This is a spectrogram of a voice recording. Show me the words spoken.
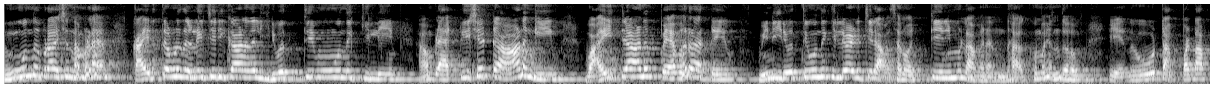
മൂന്ന് പ്രാവശ്യം നമ്മളെ കരുത്തവണ് തെളിയിച്ചിരിക്കുകയാണെങ്കിൽ ഇരുപത്തി മൂന്ന് കില്ലിയും അവൻ ബ്ലാക്ക് ടീഷർട്ട് ആണെങ്കിൽ വൈറ്റ് ആണ് പെവറായിട്ട് പിന്നെ ഇരുപത്തി മൂന്ന് കിലോ അടിച്ചില്ല അവസാനം ഒറ്റ ഇനിമുള്ള അവൻ എന്താക്കുമോ എന്തോ ഏതോ ടപ്പ ടപ്പ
